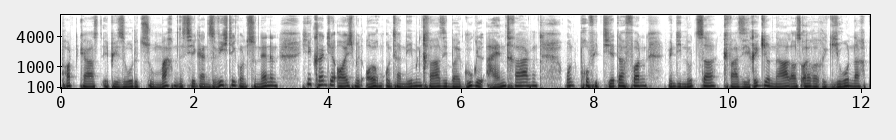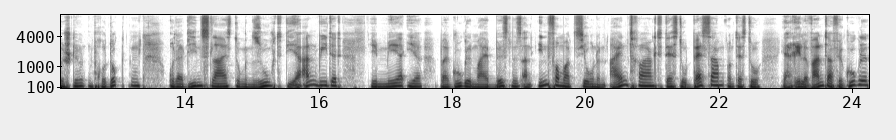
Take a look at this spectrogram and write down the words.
Podcast-Episode zu machen, ist hier ganz wichtig und zu nennen. Hier könnt ihr euch mit eurem Unternehmen quasi bei Google eintragen und profitiert davon, wenn die Nutzer quasi regional aus eurer Region nach bestimmten Produkten oder Dienstleistungen sucht, die ihr anbietet. Je mehr ihr bei Google My Business an Informationen eintragt, desto besser und desto ja, relevanter für Google.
